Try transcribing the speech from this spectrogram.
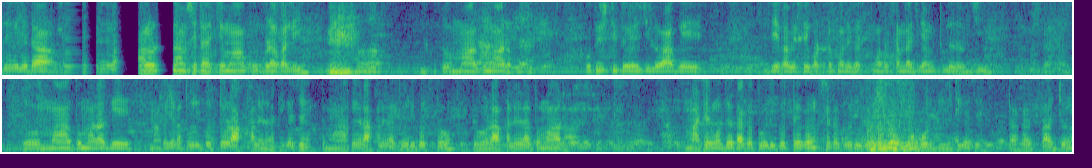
থেকে যেটা ভালো নাম সেটা হচ্ছে মা গোবরা কালী। তো মা তোমার প্রতিষ্ঠিত হয়েছিল আগে যেভাবে সেই ঘটনাটা তোমাদের কাছে তোমাদের সামনে আজকে আমি তুলে ধরছি। তো মা তোমার আগে মাকে যারা তৈরি করতো রাখালেরা, ঠিক আছে? তো মাকে রাখালেরা তৈরি করতো। তো রাখালেরা তোমার মাঠের মধ্যে তাকে তৈরি করতো এবং সেটা তৈরি করেছিল গোবর দিয়ে, ঠিক আছে? তাকে তার জন্য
